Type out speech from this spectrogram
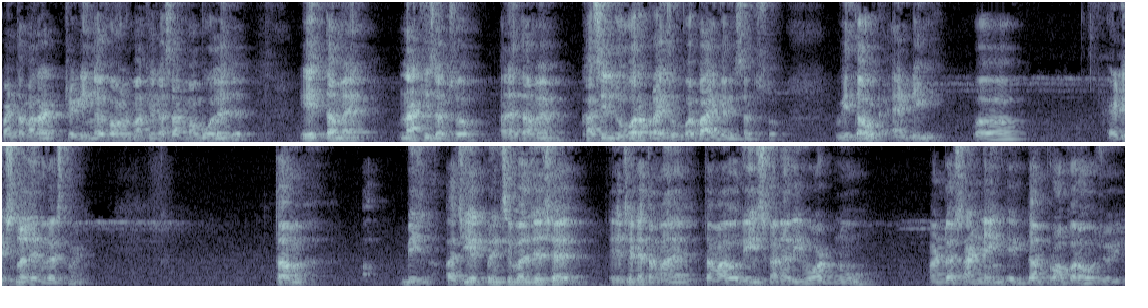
પણ તમારા ટ્રેડિંગ અકાઉન્ટમાં કે કશાકમાં બોલે છે, એ તમે નાખી શકશો અને તમે ખાસી લોઅર પ્રાઇસ ઉપર બાય કરી શકશો વિધાઉટ એન્ટી એડિશનલ ઇન્વેસ્ટમેન્ટ તમ હજી એક પ્રિન્સિપલ જે છે, એ છે કે તમે તમારો રિસ્ક અને રિવોર્ડનું અન્ડરસ્ટેન્ડિંગ એકદમ પ્રોપર હોવું જોઈએ.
